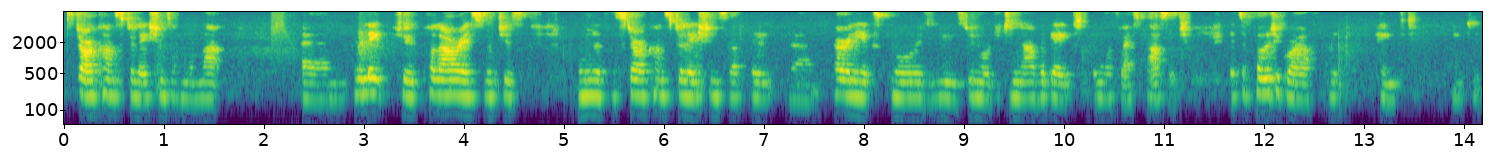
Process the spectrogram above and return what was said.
star constellations on the map um, relate to Polaris, which is one of the star constellations that the um, early explorers used in order to navigate the Northwest Passage. It's a photograph with paint painted.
